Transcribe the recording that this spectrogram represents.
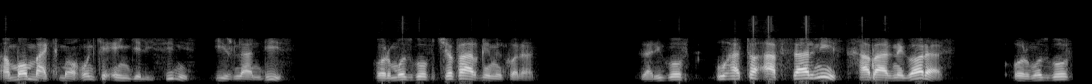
اما مکماهون که انگلیسی نیست ایرلندی است. هرمز گفت چه فرقی می کند زری گفت او حتی افسر نیست خبرنگار است. هرمز گفت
